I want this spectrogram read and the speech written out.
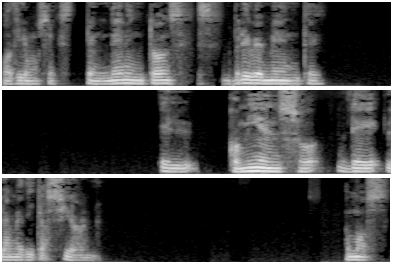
Podríamos extender entonces brevemente el comienzo de la meditación. Vamos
